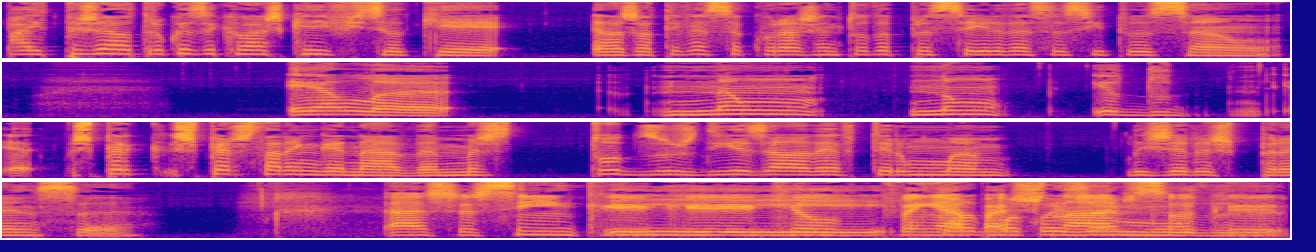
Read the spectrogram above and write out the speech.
Pá, e depois há outra coisa que eu acho que é difícil que é ela já teve essa coragem toda para sair dessa situação. Ela não. não eu, é, espero, espero estar enganada, mas todos os dias ela deve ter uma ligeira esperança. Achas sim que, e, que, que ele venha a apaixonar só que,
